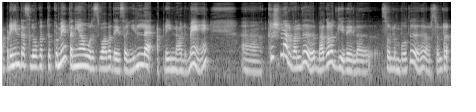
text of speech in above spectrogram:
அப்படின்ற ஸ்லோகத்துக்குமே தனியாக ஒரு சுவாபதேசம் இல்லை அப்படின்னாலுமே கிருஷ்ணர் வந்து பகவத்கீதையில் சொல்லும்போது அவர் சொல்கிறார்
